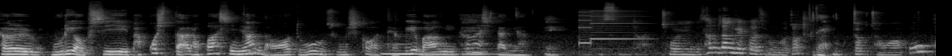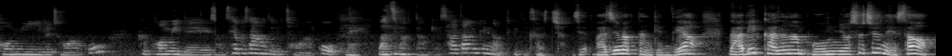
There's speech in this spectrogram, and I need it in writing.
별 무리 없이 받고 싶다라고 하시면 넣어도 좋으실 것 같아요. 그게 음. 마음이 네. 편하시다면. 네, 알겠습니다. 저희 이제 3단계까지 온 거죠? 네. 목적 정하고 범위를 정하고 그 범위 내에서 세부 사항들을 정하고 네. 마지막 단계 4단계는 어떻게 되죠? 그렇죠. 이제 마지막 단계인데요. 납입 가능한 보험료 수준에서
